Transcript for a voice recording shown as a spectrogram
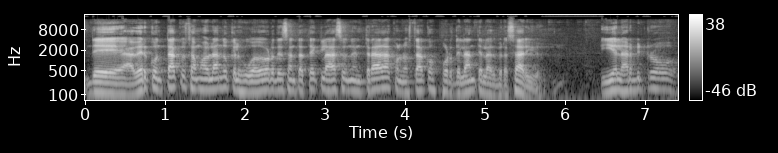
De haber contacto, estamos hablando que el jugador de Santa Tecla hace una entrada con los tacos por delante del adversario y el árbitro,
